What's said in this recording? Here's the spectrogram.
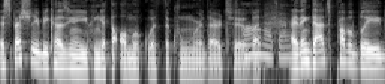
Especially because you know you can get the omuk with the kumur there too. Oh, but 맞아요. I think that's probably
